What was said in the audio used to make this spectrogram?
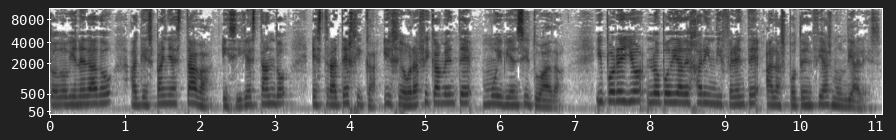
Todo viene dado a que España estaba y sigue estando estratégica y geográficamente muy bien situada, y por ello no podía dejar indiferente a las potencias mundiales.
